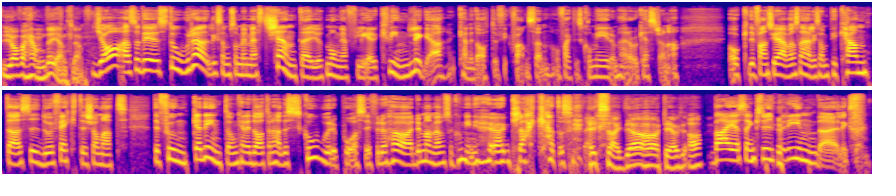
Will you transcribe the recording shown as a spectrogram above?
Ja, vad hände egentligen? Ja, alltså det stora liksom, som är mest känt är ju att många fler kvinnliga kandidater fick chansen och faktiskt kom med i de här orkestrarna. Och det fanns ju även såna här liksom pikanta sidoeffekter som att det funkade inte om kandidaterna hade skor på sig för då hörde man vem som kom in i högklackat och sånt där. Exakt, jag har hört det också. Ja. Biasen kryper in där. Liksom.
